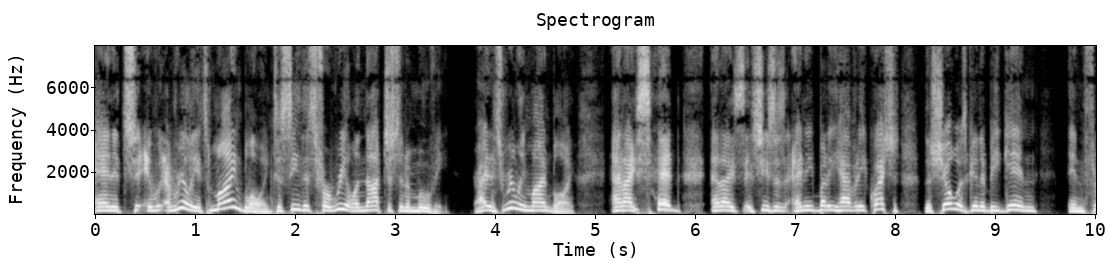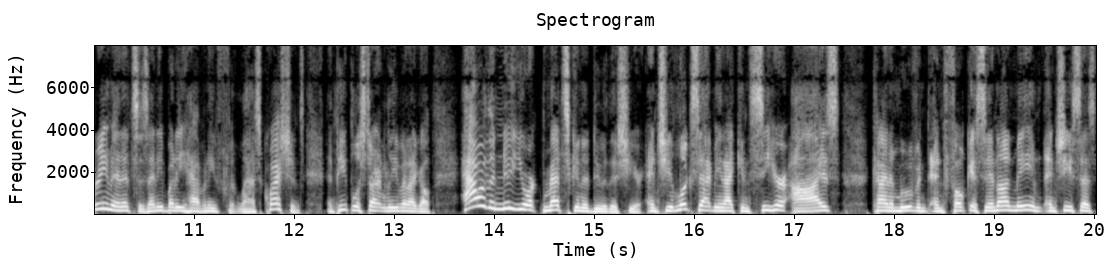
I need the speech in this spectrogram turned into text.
and it's it, really it's mind blowing to see this for real and not just in a movie. Right? It's really mind blowing. And I said, and I said, she says, anybody have any questions? The show is going to begin in three minutes. Does anybody have any last questions? And people are starting leaving. I go, how are the New York Mets going to do this year? And she looks at me, and I can see her eyes kind of move and, and focus in on me. And, and she says,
